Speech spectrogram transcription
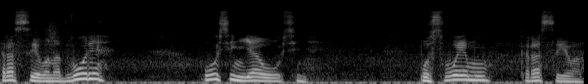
Красиво на дворі. Осінь я осінь. По-своєму красива.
